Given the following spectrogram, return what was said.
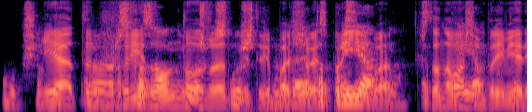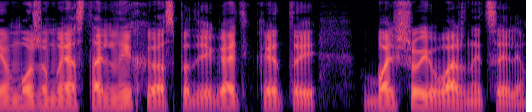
В общем, и от э, рассказал тоже, Дмитрий, большое да, спасибо, приятно, что на вашем примере да. мы можем и остальных э, сподвигать к этой большой и важной цели.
